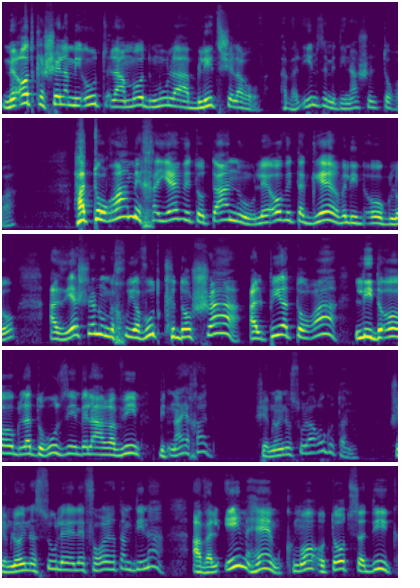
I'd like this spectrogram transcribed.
מאוד קשה למיעוט לעמוד מול הבליץ של הרוב. אבל אם זה מדינה של תורה, התורה מחייבת אותנו לאהוב את הגר ולדאוג לו, אז יש לנו מחויבות קדושה על פי התורה לדאוג לדרוזים ולערבים בתנאי אחד, שהם לא ינסו להרוג אותנו, שהם לא ינסו לפורר את המדינה. אבל אם הם, כמו אותו צדיק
